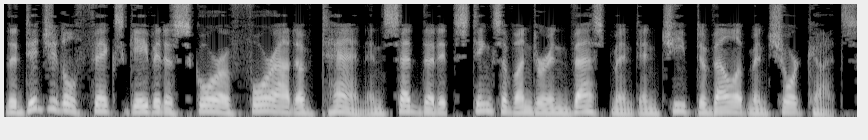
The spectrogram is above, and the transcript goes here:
The Digital Fix gave it a score of 4 out of 10 and said that it stinks of underinvestment and cheap development shortcuts.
